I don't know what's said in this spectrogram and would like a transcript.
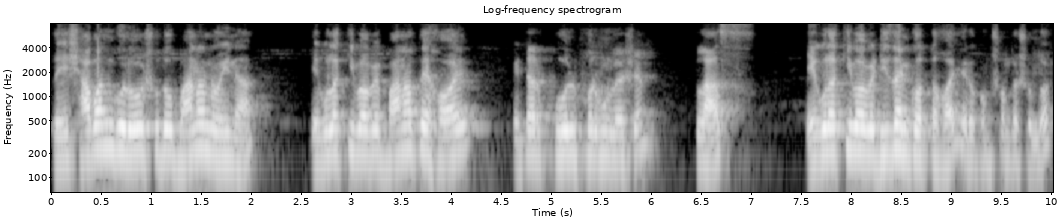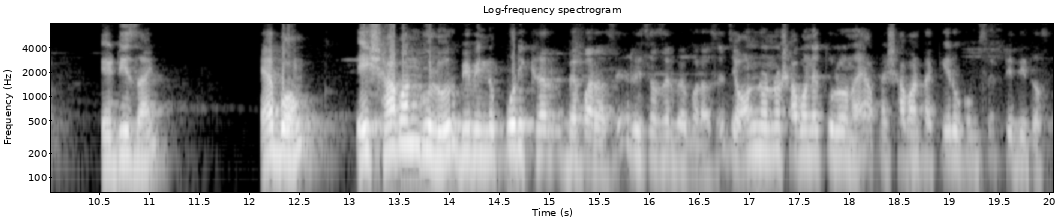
তো এই সাবানগুলো শুধু বানানোই না, এগুলা কীভাবে বানাতে হয়, এটার ফুল ফর্মুলেশন প্লাস এগুলা কীভাবে ডিজাইন করতে হয়, এরকম সুন্দর সুন্দর এই ডিজাইন। এবং এই সাবানগুলোর বিভিন্ন পরীক্ষার ব্যাপার আছে রিসার্চের ব্যাপার আছে, যে অন্য অন্য সাবানের তুলনায় আপনার সাবানটা কীরকম সেফটি দিতেছে?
